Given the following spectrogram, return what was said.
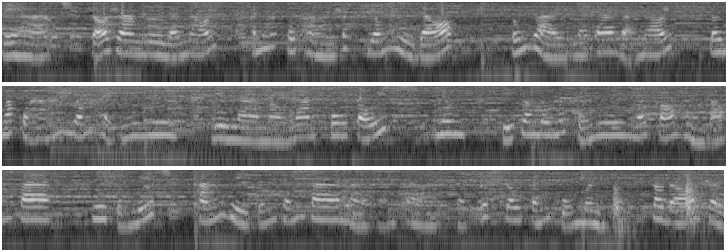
Đệ hạ, rõ ràng người đã nói, ánh mắt của thần rất giống người đó. Đúng vậy là ta đã nói, đôi mắt của hắn giống hệt như ngươi, đều là màu lam u tối, nhưng chỉ trong đôi mắt của ngươi mới có hình bóng ta. Ngươi cũng biết Hắn vì trốn tránh ta mà sẵn sàng chặt đứt đôi cánh của mình. Sau đó rời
